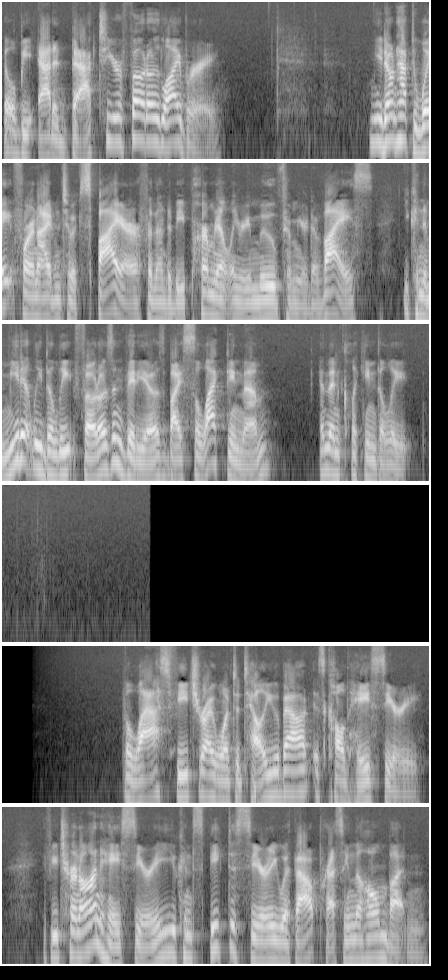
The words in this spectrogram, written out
It will be added back to your photo library. You don't have to wait for an item to expire for them to be permanently removed from your device. You can immediately delete photos and videos by selecting them and then clicking Delete. The last feature I want to tell you about is called Hey Siri. If you turn on Hey Siri, you can speak to Siri without pressing the home button.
